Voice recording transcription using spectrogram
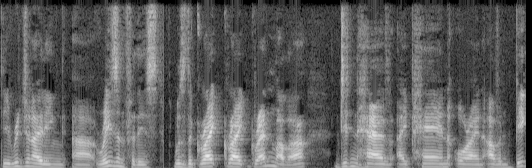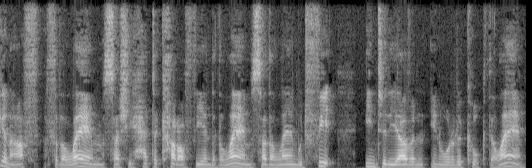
the originating uh, reason for this was the great great grandmother didn't have a pan or an oven big enough for the lamb, so she had to cut off the end of the lamb so the lamb would fit into the oven in order to cook the lamb.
